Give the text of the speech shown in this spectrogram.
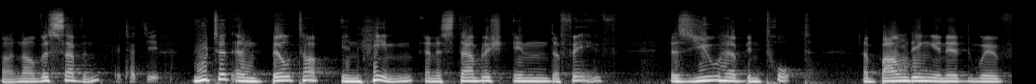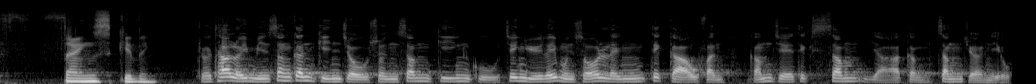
Uh, now, verse 7. 第七节。 rooted and built up in him and established in the faith as you have been taught, abounding in it with thanksgiving. 在他里面生根建造，信心坚固，正如你们所领的教训，感谢的心也更增长了。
